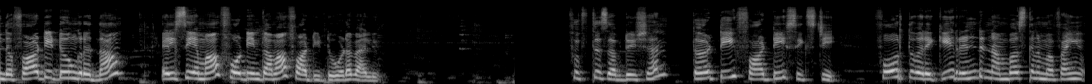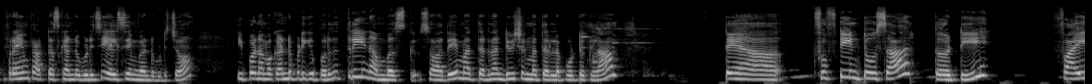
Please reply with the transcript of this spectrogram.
இந்த ஃபார்ட்டி டூங்கிறது தான் எல்சிஎம்மா ஃபோர்டீன் காமா ஃபார்ட்டி டூவோட value fifth subdivision thirty forty sixty fourth வரைக்கும் ரெண்டு நம்பர்ஸ்க்கு நம்ம ஃபைன் ஃப்ரைம் ஃபேக்டர்ஸ் கண்டுபிடிச்சி எல்சிஎம் கண்டுபிடிச்சோம். இப்போ நம்ம கண்டுபிடிக்க போகிறது த்ரீ நம்பர்ஸ்க்கு ஸோ அதே மெத்தட் தான் டிவிஷன் மெத்தடில் போட்டுக்கலாம். டே fifteen two are thirty five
